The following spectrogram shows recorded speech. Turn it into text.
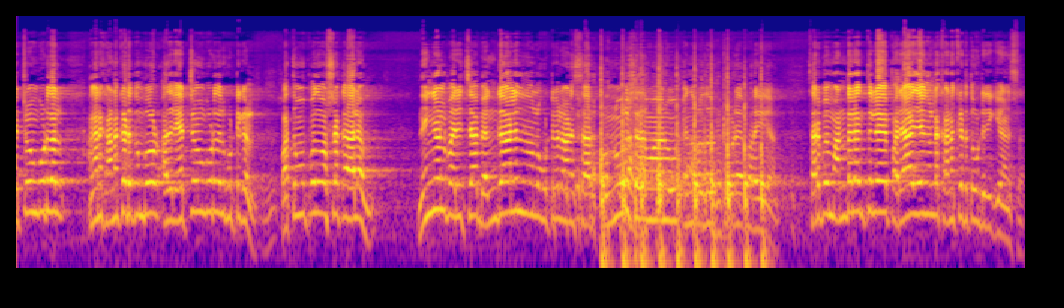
ഏറ്റവും കൂടുതൽ അങ്ങനെ കണക്കെടുക്കുമ്പോൾ അതിൽ ഏറ്റവും കൂടുതൽ കുട്ടികൾ പത്ത് മുപ്പത് വർഷക്കാലം നിങ്ങൾ ഭരിച്ച ബംഗാളിൽ നിന്നുള്ള കുട്ടികളാണ് സാർ തൊണ്ണൂറ് ശതമാനവും എന്നുള്ളത് ഇവിടെ പറയുകയാണ്. സാർ ഇപ്പൊ മണ്ഡലത്തിലെ പരാജയങ്ങളുടെ കണക്കെടുത്തുകൊണ്ടിരിക്കുകയാണ് സാർ.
